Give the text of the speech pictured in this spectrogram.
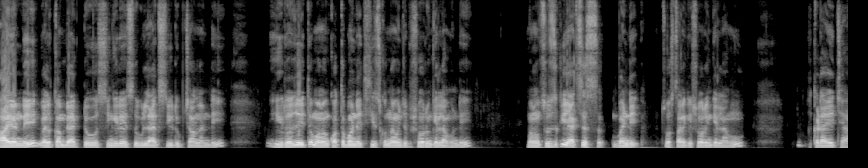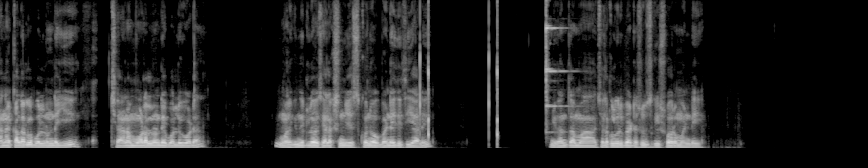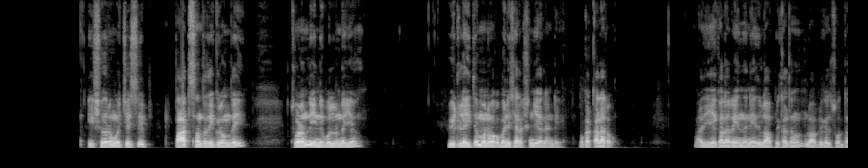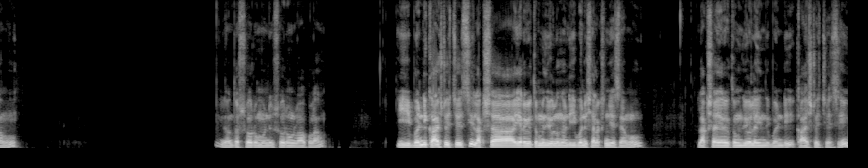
Hi అండి welcome back to సింగిరేస్ విలాక్స్ యూట్యూబ్ ఛానల్ అండి. ఈరోజు అయితే మనం కొత్త బండి అయితే తీసుకుందామని చెప్పి షోరూమ్కి వెళ్ళామండి. మనం సుజుకి యాక్సెస్ బండి చూస్తానికి షోరూమ్కి వెళ్ళాము. ఇక్కడ చాలా కలర్ల బళ్ళు ఉన్నాయి చాలా మోడల్ ఉండే బళ్ళు కూడా. మనకి ఇందులో సెలక్షన్ చేసుకొని ఒక బండి అయితే తీయాలి. ఇదంతా మా చిలకలూరిపేట సుజుకి షోరూమ్ అండి. ఈ షోరూమ్ వచ్చేసి పాత సంత దగ్గర ఉంది. చూడండి ఎన్ని బళ్ళు ఉన్నాయో. వీటిలో అయితే మనం ఒక బండి సెలక్షన్ చేయాలండి. ఒక కలరు. అది ఏ కలర్ ఏందనేది లోపలికి వెళ్దాము. లోపలికి వెళ్ళి చూద్దాము. ఇదంతా షోరూమ్ అండి. షోరూమ్ లోపల. ఈ బండి కాస్ట్ వచ్చేసి లక్ష ఇరవై తొమ్మిది వేలు ఉందండి. ఈ బండి సెలక్షన్ చేసాము లక్ష ఇరవై తొమ్మిది వేలు అయింది బండి కాస్ట్ వచ్చేసి.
